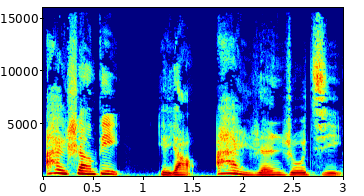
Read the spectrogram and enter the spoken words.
爱上帝，也要爱人如己。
